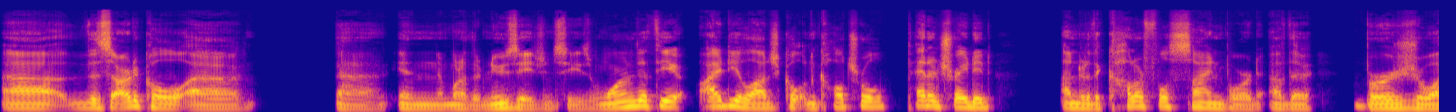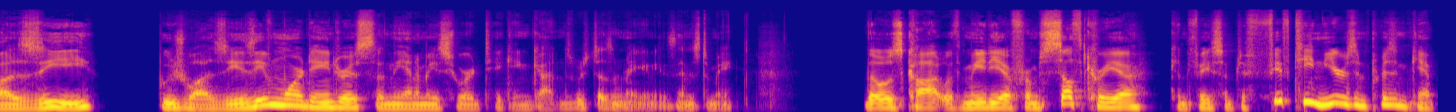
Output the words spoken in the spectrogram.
Uh, this article uh, uh, in one of their news agencies warned that the ideological and cultural penetrated under the colorful signboard of the bourgeoisie bourgeoisie is even more dangerous than the enemies who are taking guns, which doesn't make any sense to me. Those caught with media from South Korea can face up to 15 years in prison camp.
